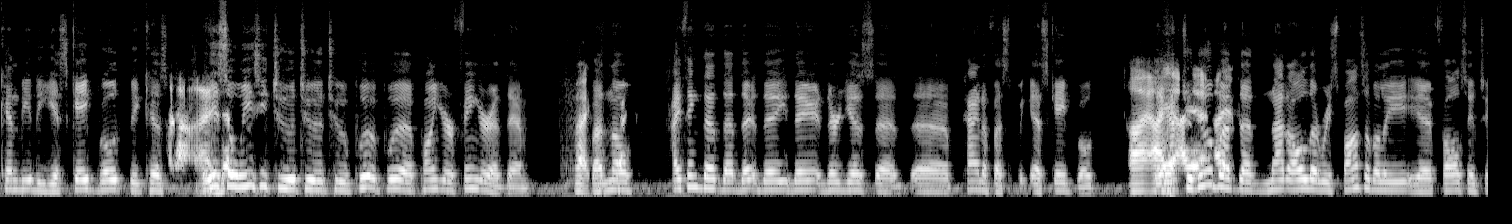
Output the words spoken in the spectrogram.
can be the scapegoat because Uh, it is so easy to to to put, put point your finger at them. right, But no, I think that, that they they they they're just uh, uh, kind of a, sp- a scapegoat. I, They I, have to I- do, but that not all the responsibility uh, falls into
